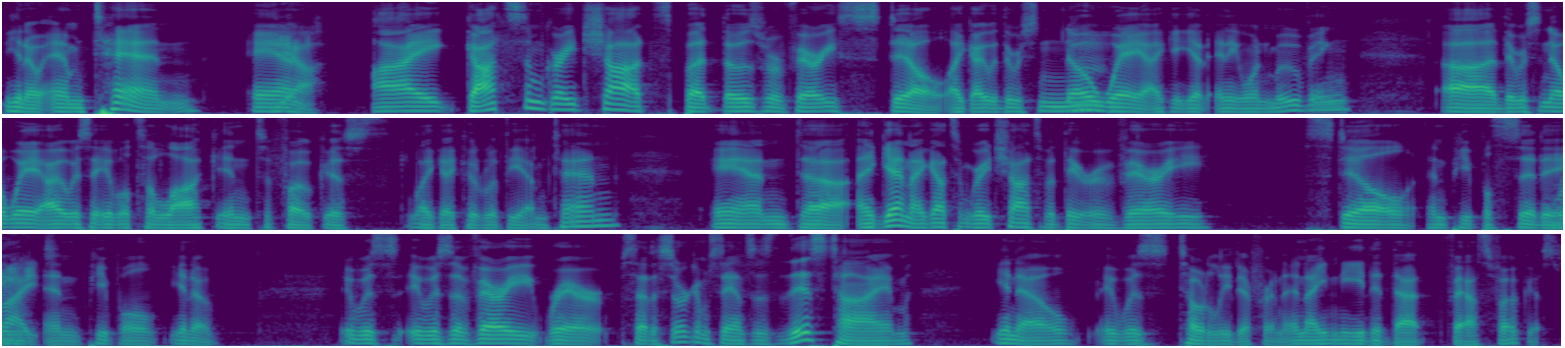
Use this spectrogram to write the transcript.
you know, M10, and Yeah. I got some great shots, but those were very still. Like I, there was no Mm. way I could get anyone moving. Uh, there was no way I was able to lock into focus like I could with the M10. And uh, again, I got some great shots, but they were very still and people sitting Right. and people, you know, it was it was a very rare set of circumstances. This time, you know, it was totally different, and I needed that fast focus.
